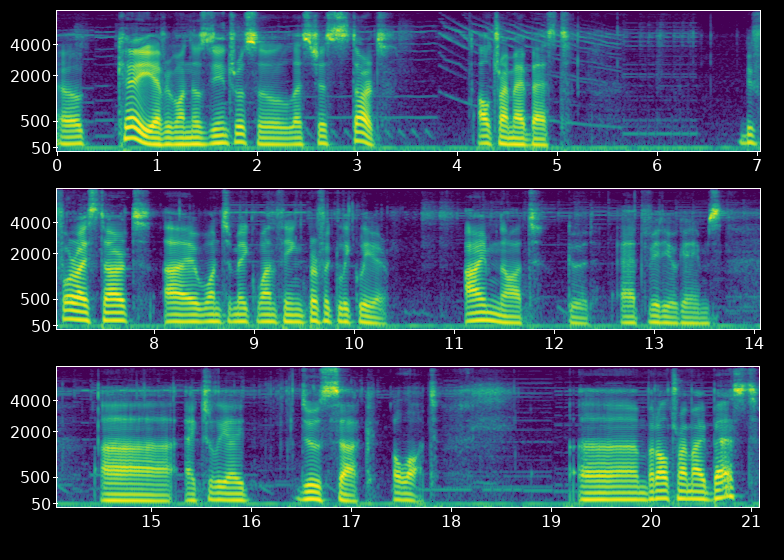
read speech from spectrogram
Okay, everyone knows the intro, so let's just start. I'll try my best. Before I start, I want to make one thing perfectly clear. I'm not good at video games. Uh, actually, I do suck a lot. Um, but I'll try my best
